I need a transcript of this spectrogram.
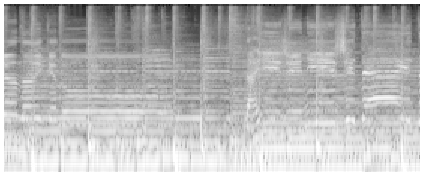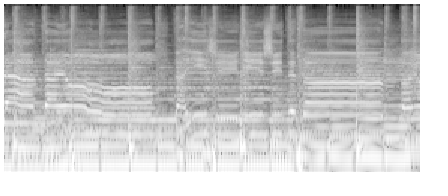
じゃないけど大事にしていたんだよ。大事にしてたんだよ。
